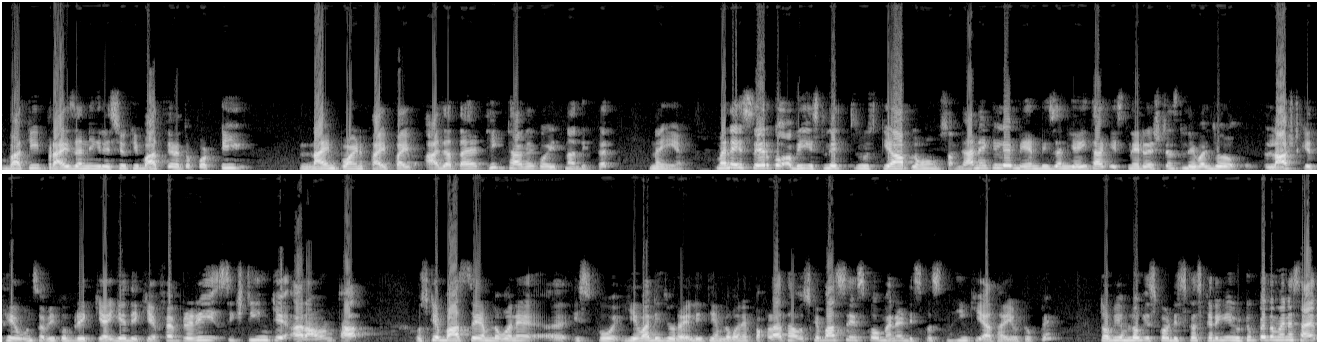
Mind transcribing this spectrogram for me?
बाकी प्राइस अर्निंग रेशियो की बात करें तो 49.55 आ जाता है। ठीक ठाक है, कोई इतना दिक्कत नहीं है। मैंने इस शेयर को अभी इसलिए चूज़ किया आप लोगों को समझाने के लिए। मेन रीजन यही था कि इसने रेजिस्टेंस लेवल जो लास्ट के थे, उन सभी को ब्रेक किया। ये देखिए फेब्रवरी 16 के अराउंड था। उसके बाद से हम लोगों ने इसको, ये वाली जो रैली थी, हम लोगों ने पकड़ा था। उसके बाद से इसको मैंने डिस्कस नहीं किया था यूट्यूब पे। तो अभी हम लोग इसको डिस्कस करेंगे। यूट्यूब पे तो मैंने शायद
